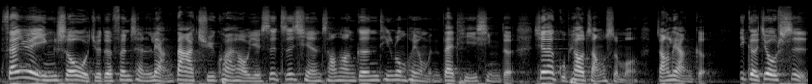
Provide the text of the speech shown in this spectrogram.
三月营收，我觉得分成两大区块哈，也是之前常常跟听众朋友们在提醒的。现在股票涨什么？涨两个，一个就是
